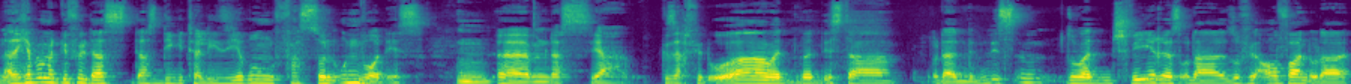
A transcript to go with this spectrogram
Also ich habe immer das Gefühl, dass, dass Digitalisierung fast so ein Unwort ist. Mhm. Ähm, dass ja gesagt wird, oh, was, was ist da oder ist so was Schweres oder so viel Aufwand oder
